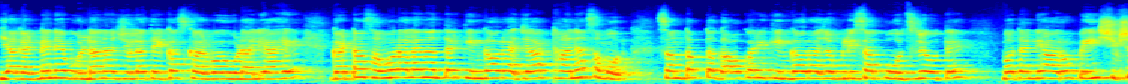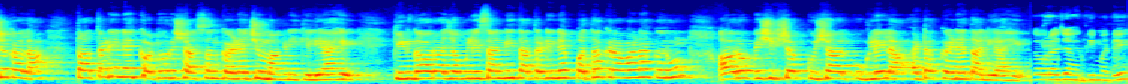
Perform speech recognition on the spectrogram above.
या घटनेने बुलढाणा जिल्ह्यात एकच खळबळ उडाली आहे. घटना समोर आल्यानंतर किनगाव राजा ठाण्यासमोर संतप्त गावकरी किनगाव राजा पोलिसात पोहोचले होते व त्यांनी आरोपी शिक्षकाला तातडीने कठोर शासन करण्याची मागणी केली आहे. किनगाव राजा पोलिसांनी तातडीने पथक रवाना करून आरोपी शिक्षक कुशाल उगलेला अटक करण्यात आली आहे. राजा हद्दीमध्ये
